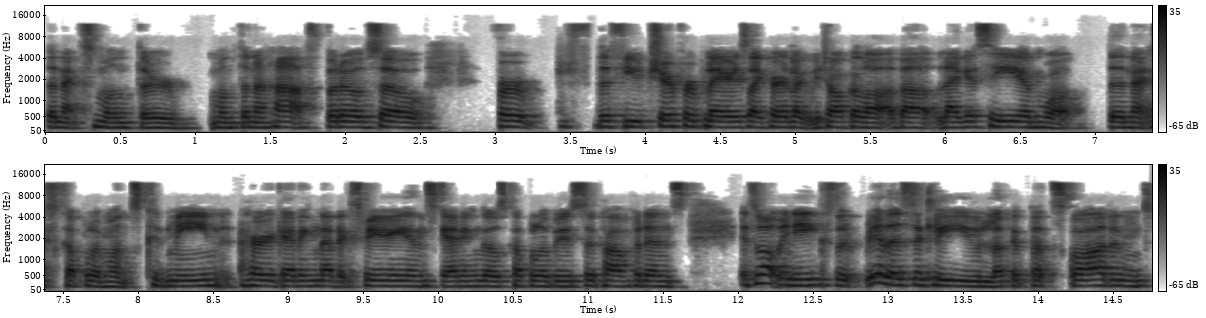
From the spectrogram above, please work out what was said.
the next month or month and a half, but also for the future for players like her. Like we talk a lot about legacy and what the next couple of months could mean. Her getting that experience, getting those couple of boosts of confidence. It's what we need because realistically, you look at that squad and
